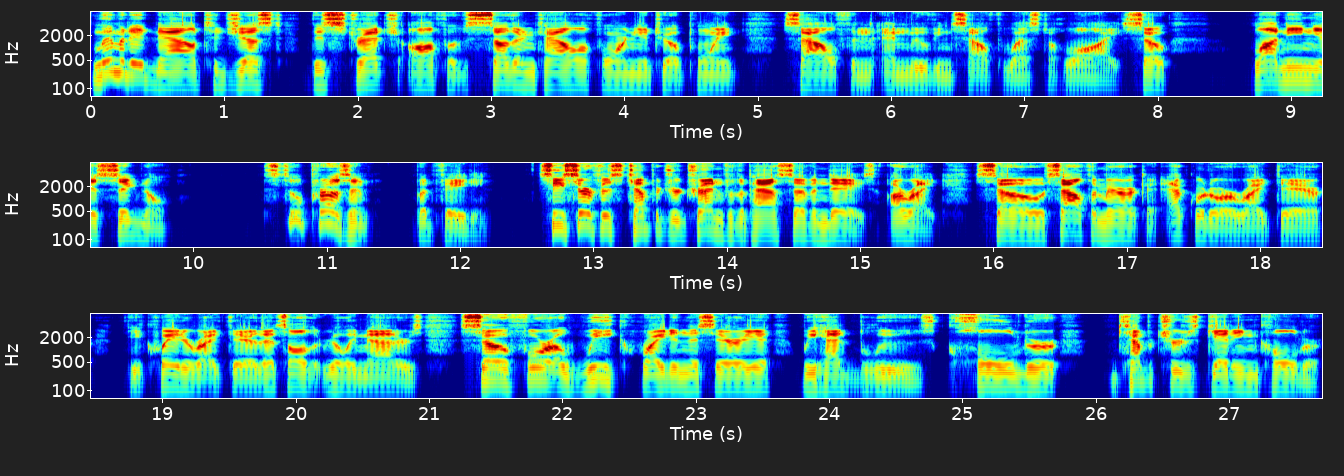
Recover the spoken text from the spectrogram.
limited now to just this stretch off of Southern California to a point south and, and moving southwest to Hawaii. So La Nina signal still present, but fading. Sea surface temperature trend for the past seven days. All right, so South America, Ecuador right there, the equator right there, that's all that really matters. So for a week right in this area, we had blues, colder, temperatures getting colder.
